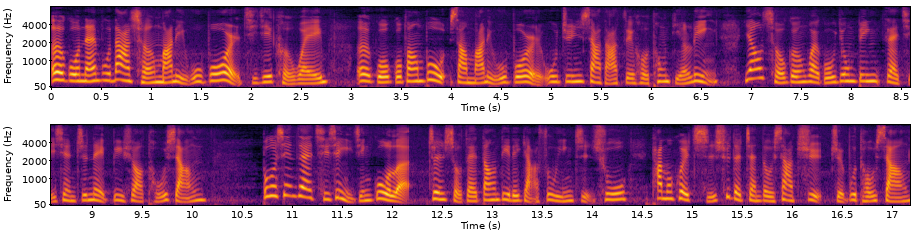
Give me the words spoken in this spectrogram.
俄国南部大城马里乌波尔岌岌可危，俄国国防部向马里乌波尔乌军下达最后通牒令，要求跟外国佣兵在期限之内必须要投降。不过现在期限已经过了，镇守在当地的亚速营指出，他们会持续的战斗下去，绝不投降。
